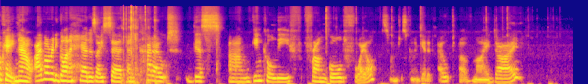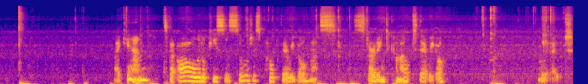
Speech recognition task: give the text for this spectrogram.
Okay, now I've already gone ahead, as I said, and cut out this um, ginkgo leaf from gold foil. So I'm just going to get it out of my die. I can. It's got all little pieces, so we'll just poke. There we go. That's starting to come out. There we go. Pull it out.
